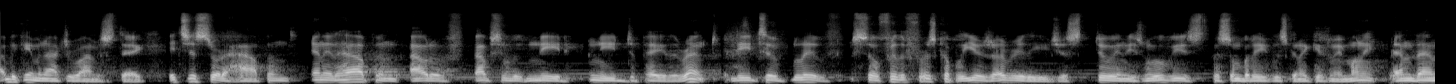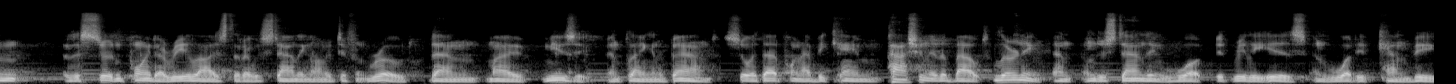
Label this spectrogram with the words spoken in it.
I became an actor by mistake. It just sort of happened. And it happened out of absolute need, need to pay the rent, need to live. So for the first couple of years, I really just doing these movies for somebody who's going to give me money. And then at a certain point, I realized that I was standing on a different road than my music and playing in a band. So at that point, I became passionate about learning and understanding what it really is and what it can be.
